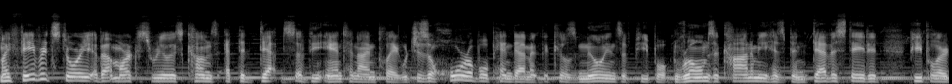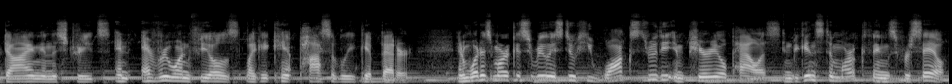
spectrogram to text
My favorite story about Marcus Aurelius comes at the depths of the Antonine Plague, which is a horrible pandemic that kills millions of people. Rome's economy has been devastated, people are dying in the streets, and everyone feels like it can't possibly get better. And what does Marcus Aurelius do? He walks through the imperial palace and begins to mark things for sale.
